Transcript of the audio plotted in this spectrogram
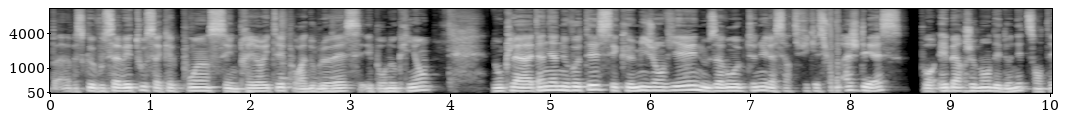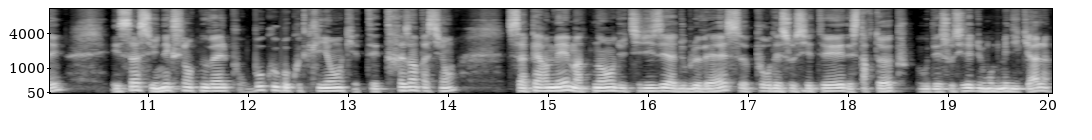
parce que vous savez tous à quel point c'est une priorité pour AWS et pour nos clients. Donc la dernière nouveauté, c'est que mi-janvier, nous avons obtenu la certification HDS pour hébergement des données de santé. Et ça, c'est une excellente nouvelle pour beaucoup, beaucoup de clients qui étaient très impatients ça permet maintenant d'utiliser AWS pour des sociétés, des startups ou des sociétés du monde médical,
